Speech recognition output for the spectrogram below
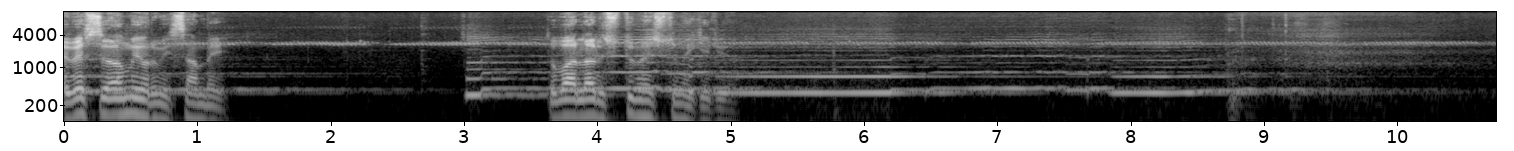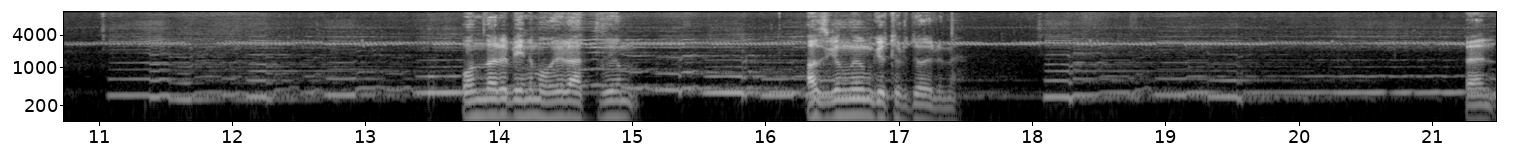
Eve sığamıyorum İhsan Bey. Duvarlar üstüme üstüme geliyor. Onları benim hoyratlığım, azgınlığım götürdü ölüme. Ben...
